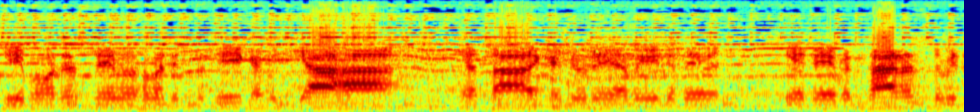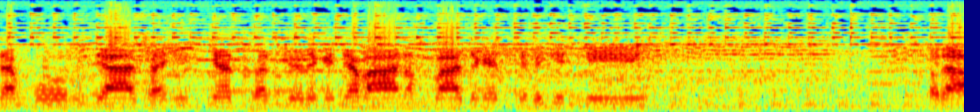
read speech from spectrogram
श्रीमोदस्यैव भवति प्रतीकविद्याः यथा अवेदते एते इत्यध्वर्युरिगजमानम् वाचगत्यभिजित्यै परा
